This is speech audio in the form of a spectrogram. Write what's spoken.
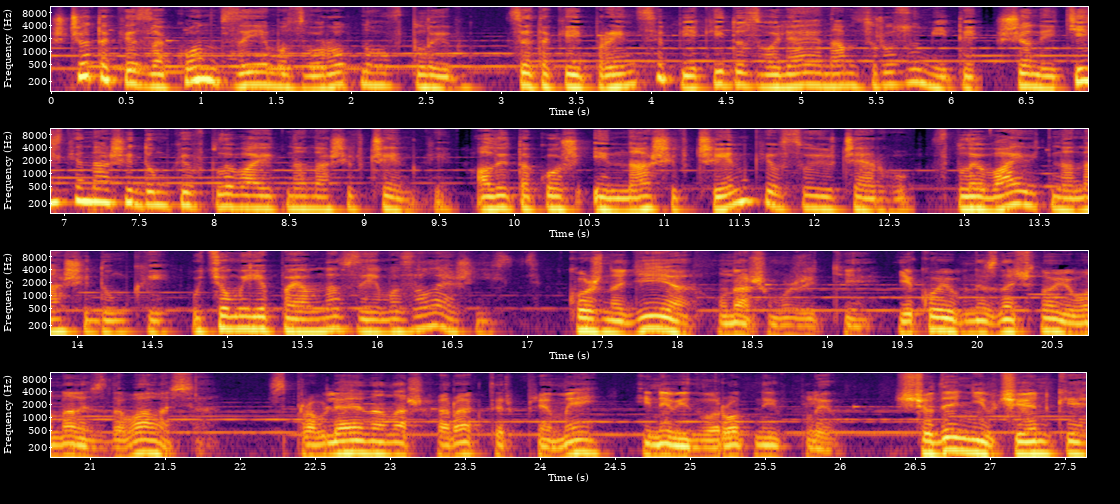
Що таке закон взаємозворотного впливу? Це такий принцип, який дозволяє нам зрозуміти, що не тільки наші думки впливають на наші вчинки, але також і наші вчинки, в свою чергу, впливають на наші думки. У цьому є певна взаємозалежність. Кожна дія у нашому житті, якою б незначною вона не здавалася, справляє на наш характер прямий і невідворотний вплив. Щоденні вчинки,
